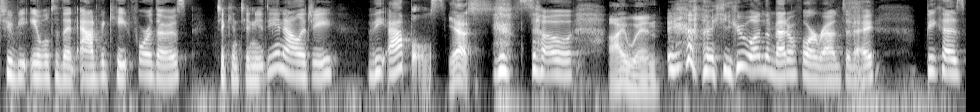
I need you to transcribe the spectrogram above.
to be able to then advocate for those, to continue the analogy, the apples. Yes. So I win. you won the metaphor round today. Because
